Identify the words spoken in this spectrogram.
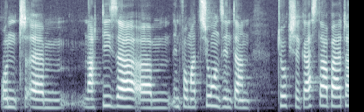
Und ähm, nach dieser ähm, Information sind dann türkische Gastarbeiter,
